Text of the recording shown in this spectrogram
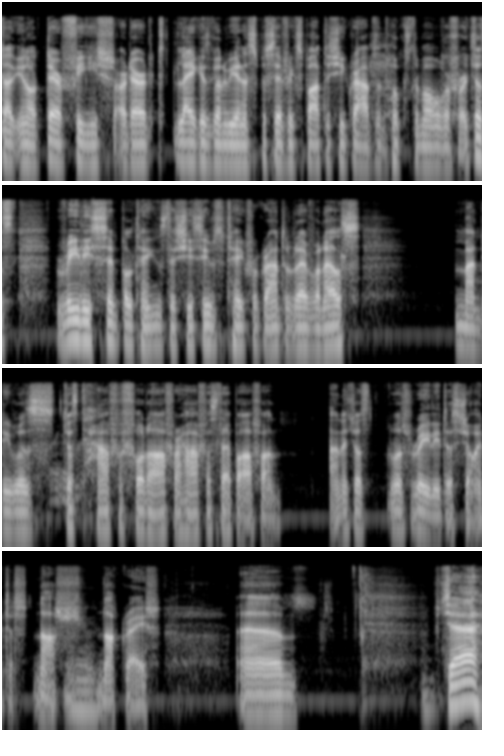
that you know their feet or their leg is going to be in a specific spot that she grabs and hooks them over for. Just really simple things that she seems to take for granted with everyone else. Mandy was just half a foot off or half a step off on, and it just was really disjointed. Not not great. Um, but yeah,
